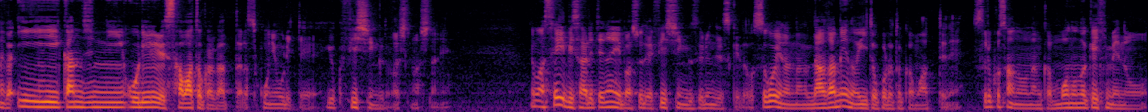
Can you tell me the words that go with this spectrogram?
なんかいい感じに降りれる沢とかがあったらそこに降りてよくフィッシングとかしてましたね。で、まあ、整備されてない場所でフィッシングするんですけどすごいなんか眺めのいいところとかもあってね。それこそあのなんかもののけ姫の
